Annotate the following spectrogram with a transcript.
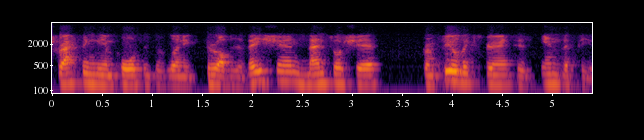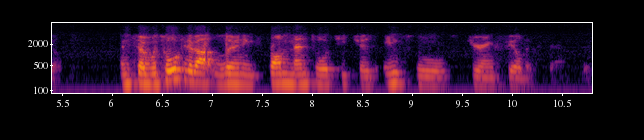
stressing the importance of learning through observation, mentorship, from field experiences in the field. And so we're talking about learning from mentor teachers in schools during field experiences.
